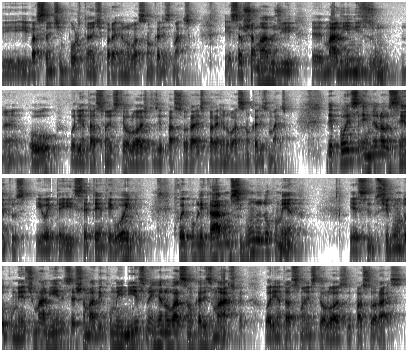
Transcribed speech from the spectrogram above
e, e bastante importante para a renovação carismática. Esse é o chamado de eh, Malini Zoom, né? ou Orientações Teológicas e Pastorais para a Renovação Carismática. Depois, em 1978, foi publicado um segundo documento. Esse segundo documento de Malines é chamado Ecumenismo e Renovação Carismática, Orientações Teológicas e Pastorais.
